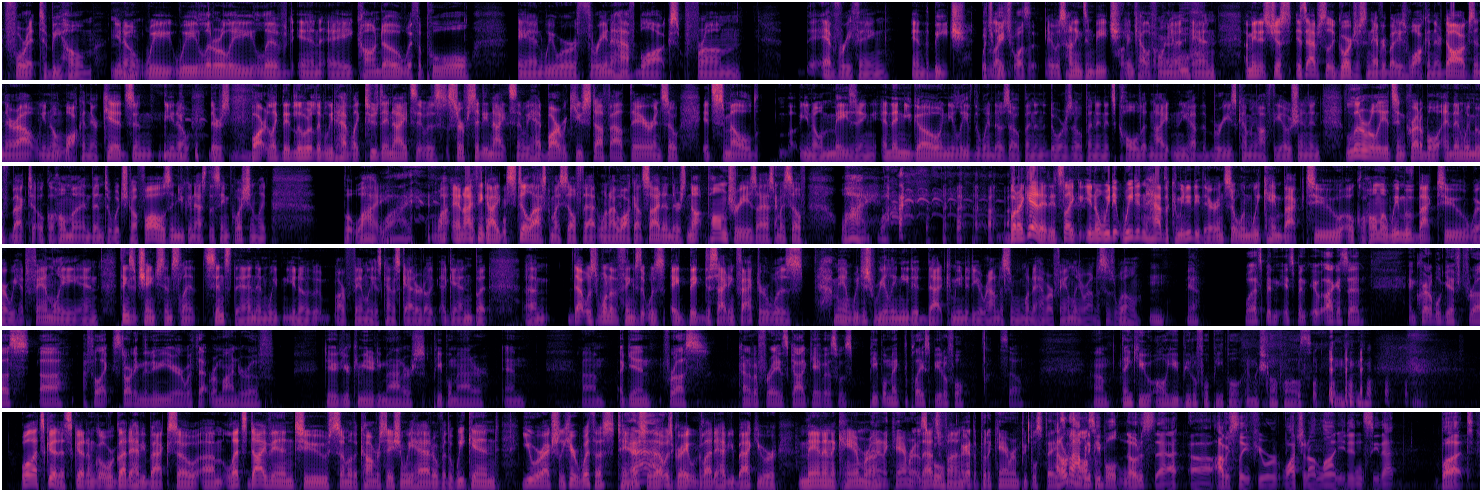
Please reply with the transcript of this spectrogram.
for it to be home. You know, mm-hmm. we we literally lived in a condo with a pool, and we were three and a half blocks from everything and the beach. which Like, beach was it? It was Huntington Beach in California, okay. and I mean, it's just it's absolutely gorgeous, and everybody's walking their dogs, and they're out, you know, Mm. walking their kids, and you know, there's bar like they literally we'd have like Tuesday nights, it was Surf City nights, and we had barbecue stuff out there, and so it smelled you know amazing. And then you go and you leave the windows open and the doors open and it's cold at night and you have the breeze coming off the ocean. And literally it's incredible. And then we moved back to Oklahoma and then to Wichita Falls. And you can ask the same question like but why Why? why? And I think I still ask myself that when I walk outside and there's not palm trees. I ask myself, why? Why? But I get it. It's like you know we did, we didn't have the community there, and so when we came back to Oklahoma, we moved back to where we had family, and things have changed since since then. And we you know our family has kind of scattered again, but. Um, that was one of the things that was a big deciding factor was ah, man we just really needed that community around us and we wanted to have our family around us as well Yeah. Well, it's been it's been it, like I said, incredible gift for us. Uh, I feel like starting the new year with that reminder of, dude, your community matters, people matter, and um, again for us, kind of a phrase God gave us was "people make the place beautiful." So, um, thank you, all you beautiful people in Wichita Falls. Well, that's good. That's good. I'm go- we're glad to have you back. So um, let's dive into some of the conversation we had over the weekend. You were actually here with us, Tanner, so that was great. We're glad to have you back. You were manning a camera. and a camera, it was That's cool. fun. I got to put a camera in people's faces. I don't know how was many people noticed that. Uh, obviously, if you were watching online, you didn't see that. But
